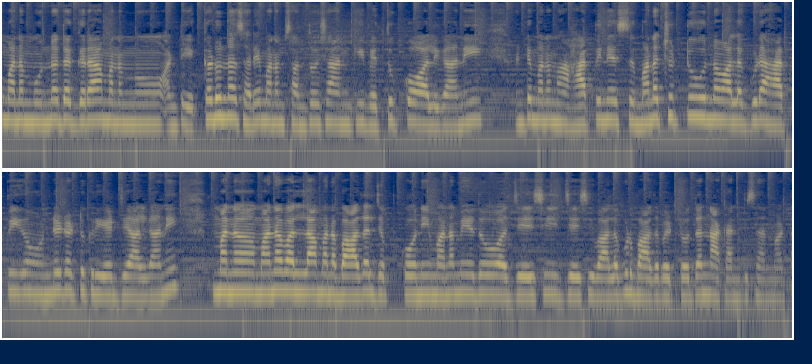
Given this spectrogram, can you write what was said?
మనం ఉన్న దగ్గర మనము అంటే ఎక్కడున్నా సరే మనం సంతోషానికి వెతుక్కోవాలి కానీ అంటే మనం హ్యాపీనెస్ మన చుట్టూ ఉన్న వాళ్ళకు కూడా హ్యాపీగా ఉండేటట్టు క్రియేట్ చేయాలి కానీ మన మన వల్ల మన బాధలు చెప్పుకొని మనం ఏదో అది చేసి ఇది చేసి వాళ్ళకు కూడా బాధ పెట్టొద్దని నాకు అనిపిస్తుంది అనమాట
